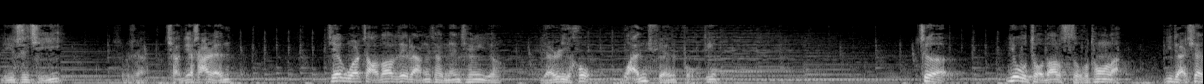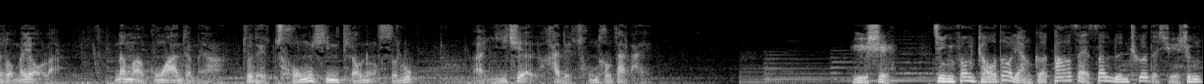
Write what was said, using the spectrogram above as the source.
临时起意，是不是抢劫杀人？结果找到这两个小年轻以后人以后完全否定，这又走到了死胡同了，一点线索没有了。那么公安怎么样？就得重新调整思路，啊，一切还得从头再来。于是，警方找到两个搭载三轮车的学生，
